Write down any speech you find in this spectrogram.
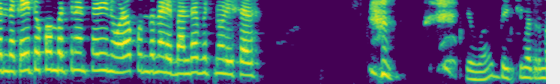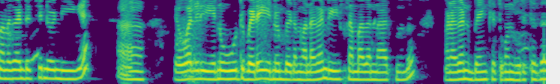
ಬಂದ ಕೈ ತಕೊಂಡ್ಬರ್ತೀನಿ ಅಂತ ನೀನು ಒಳಗೆ ಕುಂದು ನಡಿ ಬಂದ ಬಿಟ್ಟು ನೋಡಿ ಸರ್. ಯವ್ವ, ಬೆಂಕಿ ಮಾತ್ರ ಮನಗಂಡಚ್ಚಿ ನೋಡಿ ಈಗ ಯವ್ವ ಏನು ಊಟ ಬೇಡ, ಏನು ಬೇಡ, ಮನಗಂಡು ಈಗ ಸಮಾಧಾನ ಆತ್ಮ ಮನಗಂಡ ಮನಗಂಡು ಬೆಂಕಿ ಎತ್ಕೊಂಡು ಉರಿತದ.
